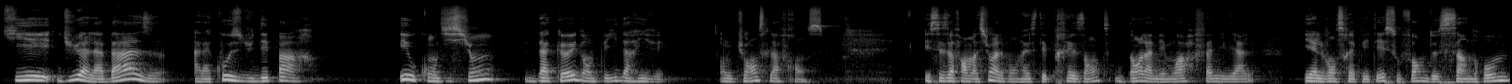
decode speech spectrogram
qui est due à la base à la cause du départ et aux conditions d'accueil dans le pays d'arrivée, en l'occurrence la France. Et ces informations, elles vont rester présentes dans la mémoire familiale. Et elles vont se répéter sous forme de syndrome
